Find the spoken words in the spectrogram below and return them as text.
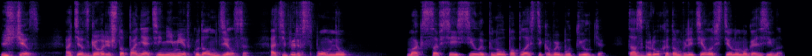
исчез. Отец говорит, что понятия не имеет, куда он делся, а теперь вспомнил, Макс со всей силы пнул по пластиковой бутылке. Та с грохотом влетела в стену магазина.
